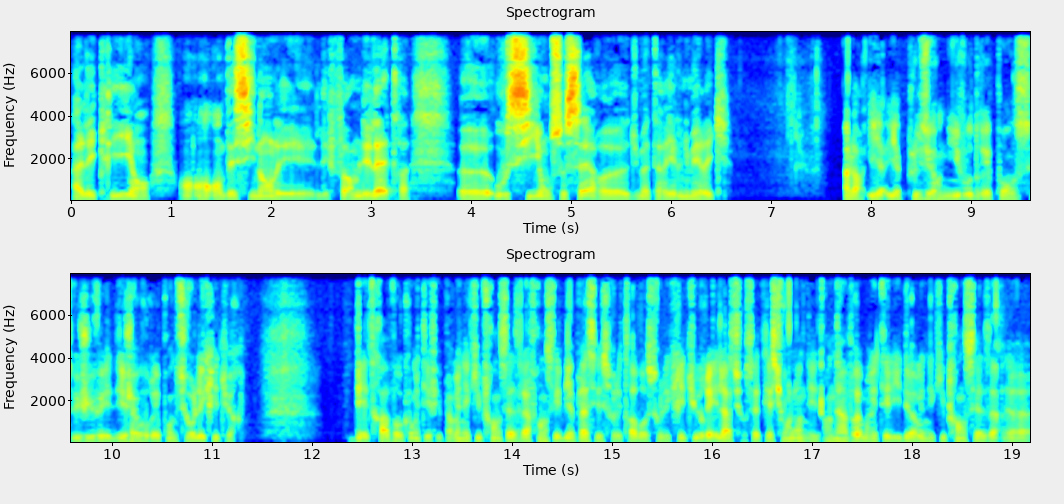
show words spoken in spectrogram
à l'écrit, en, dessinant les, formes, les lettres, euh, ou si on se sert euh, du matériel numérique? Alors, il y, a plusieurs niveaux de réponse. Je vais déjà vous répondre sur l'écriture des travaux qui ont été faits par une équipe française. La France est bien placée sur les travaux sur l'écriture. Et là, sur cette question-là, on, a vraiment été leader, une équipe française euh,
